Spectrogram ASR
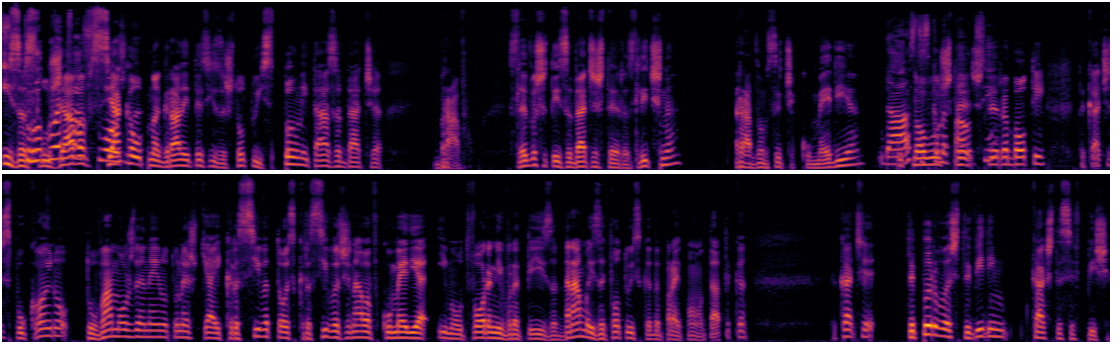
И е заслужава сложно всяка е. от наградите си, защото изпълни тази задача. Браво! Следващата и задача ще е различна, Радвам се, че комедия Да, отново ще, палци. ще работи. Така че спокойно, това може да е нейното нещо. Тя е красива, т.е. красива жена в комедия, има отворени врати и за драма и за каквото иска да прави по-нататъка. Така че те първа ще видим как ще се впише.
